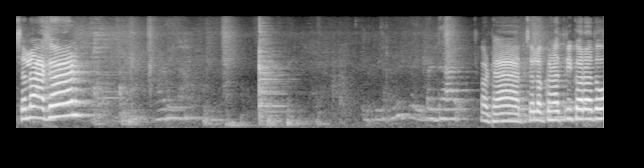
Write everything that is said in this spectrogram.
ચલો આગળ. અઢાર. ચલો ગણતરી કરો તો.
